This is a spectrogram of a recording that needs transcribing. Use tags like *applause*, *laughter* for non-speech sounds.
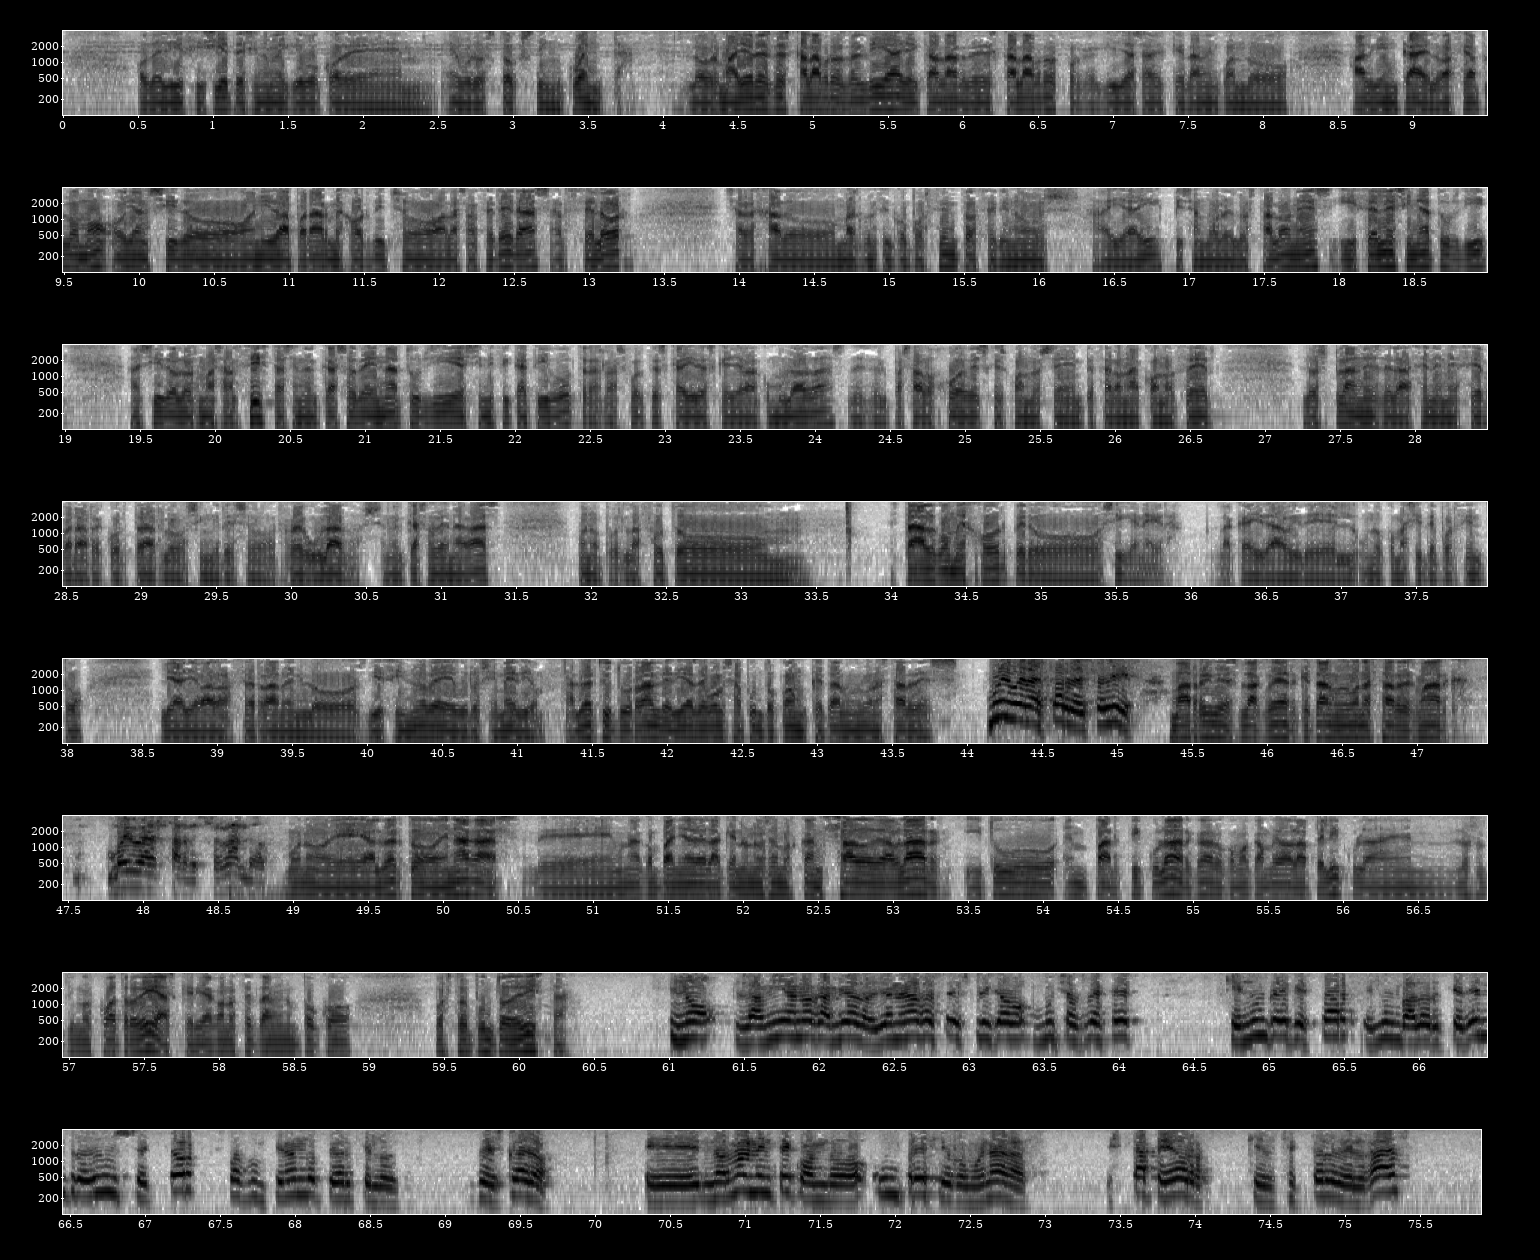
o del 17, si no me equivoco, de Eurostox 50. Los mayores descalabros del día, y hay que hablar de descalabros porque aquí ya sabéis que también cuando alguien cae lo hace a plomo, hoy han sido han ido a parar, mejor dicho, a las acereras, Arcelor, se ha dejado más de un 5%, Acerinos ahí, ahí, pisándole los talones, y Celes y Naturgy han sido los más alcistas. En el caso de Naturgy es significativo, tras las fuertes caídas que lleva acumuladas desde el pasado jueves, que es cuando se empezaron a conocer los planes de la CNMC para recortar los ingresos regulados. En el caso de Nagas, bueno, pues la foto está algo mejor, pero sigue negra. La caída hoy del 1,7% le ha llevado a cerrar en los 19 euros y medio. Alberto Iturral de díasdebolsa.com, ¿qué tal? Muy buenas tardes. Muy buenas tardes, feliz. Mar Rives, Black Bear, ¿qué tal? Muy buenas tardes, Marc. Muy buenas tardes, Fernando. Bueno, eh, Alberto, en Agas, de una compañía de la que no nos hemos cansado de hablar, y tú en particular, claro, cómo ha cambiado la película en los últimos cuatro días. Quería conocer también un poco vuestro punto de vista. No, la mía no ha cambiado. Yo en Agas he explicado muchas veces que nunca hay que estar en un valor que dentro de un sector está funcionando peor que el otro. Entonces, claro, eh, normalmente cuando un precio como en Agas está peor que el sector del gas,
